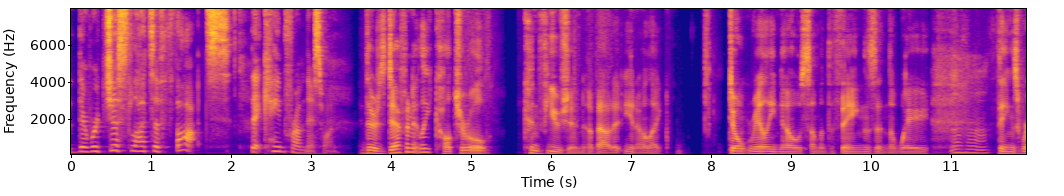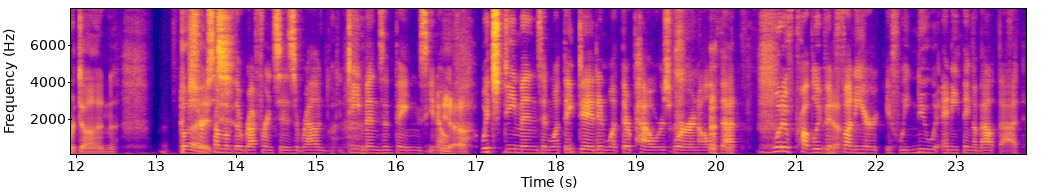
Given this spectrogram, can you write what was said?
there were just lots of thoughts that came from this one. there's definitely cultural confusion about it. You know, like don't really know some of the things and the way Mm-hmm. things were done. But I'm sure some of the references around demons and things, you know, Yeah. which demons and what they did and what their powers were and all of that would have probably been Yeah. funnier if we knew anything about that.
